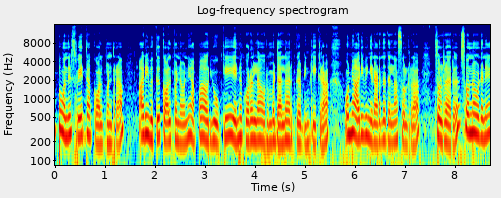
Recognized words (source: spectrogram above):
இப்போ வந்து ஸ்வேதா கால் பண்ணுறா அறிவுக்கு கால் பண்ண உடனே அப்பா அவர் ஓகே என்ன குரல்லாம் ரொம்ப டல்லாக இருக்குது அப்படின்னு கேட்குறா உடனே அறிவு இங்கே நடந்ததெல்லாம் சொல்கிறா சொல்கிறாரு சொன்ன உடனே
